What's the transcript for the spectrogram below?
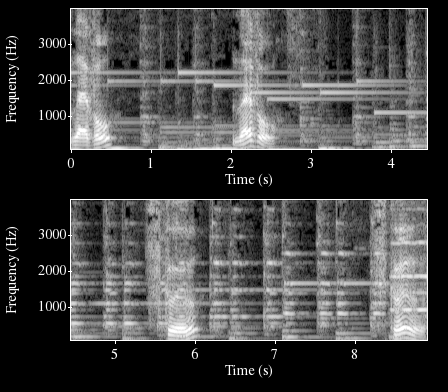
Level. Level. Screw. Screw.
